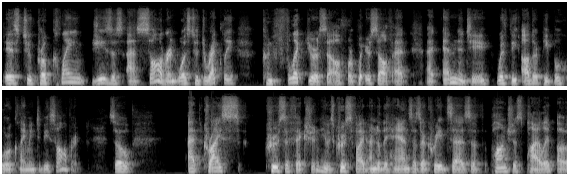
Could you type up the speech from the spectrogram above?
is to proclaim Jesus as sovereign was to directly conflict yourself or put yourself at, at enmity with the other people who are claiming to be sovereign. So at Christ's crucifixion, he was crucified under the hands, as our creed says, of Pontius Pilate, a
